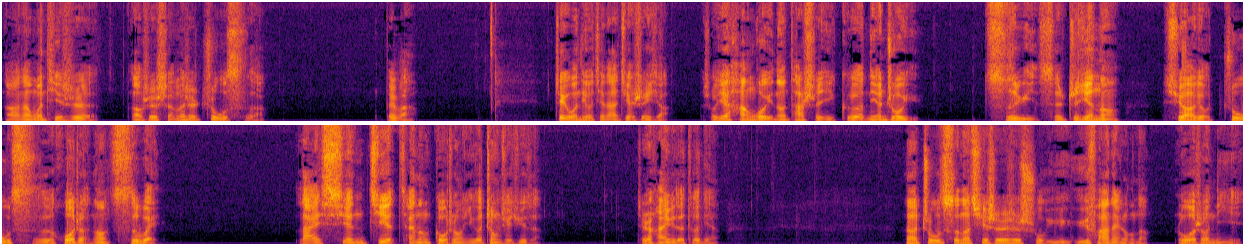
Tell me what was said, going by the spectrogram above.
啊那问题是老师什么是助词啊？对吧？这个问题我简单解释一下。首先韩国语呢它是一个连着语词与词之间呢需要有助词或者呢词尾来衔接，才能构成一个正确句子。这是韩语的特点。那助词呢，其实是属于语法内容的。如果说你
